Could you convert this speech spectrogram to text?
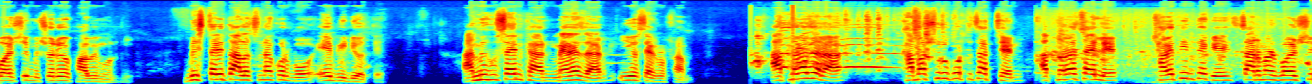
বয়সী মিশরীয় ফার্মি মুরগি। বিস্তারিত আলোচনা করব এই ভিডিওতে। আমি Hussain Khan, manager US agro farm আপনারা যারা খামার শুরু করতে চাচ্ছেন, আপনারা চাইলে সাড়ে তিন থেকে চার মাস বয়সী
